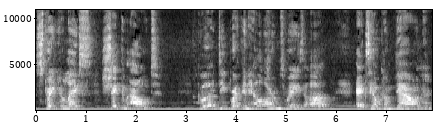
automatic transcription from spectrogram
straighten your legs, shake them out. Good. Deep breath. Inhale, arms raise up. Exhale, come down.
